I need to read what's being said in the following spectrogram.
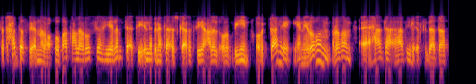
تتحدث بأن العقوبات على روسيا هي لم تأتي إلا بنتائج كارثية على الأوروبيين. وبالتالي يعني رغم رغم آه، هذا هذه الارتدادات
